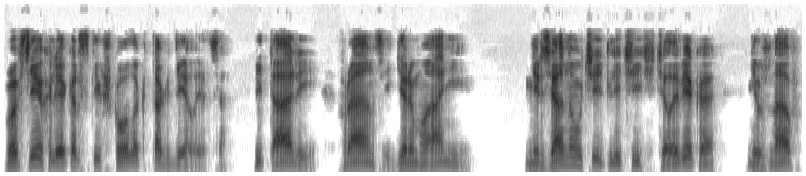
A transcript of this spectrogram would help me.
Во всех лекарских школах так делается. Италии, Франции, Германии. Нельзя научить лечить человека, не узнав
